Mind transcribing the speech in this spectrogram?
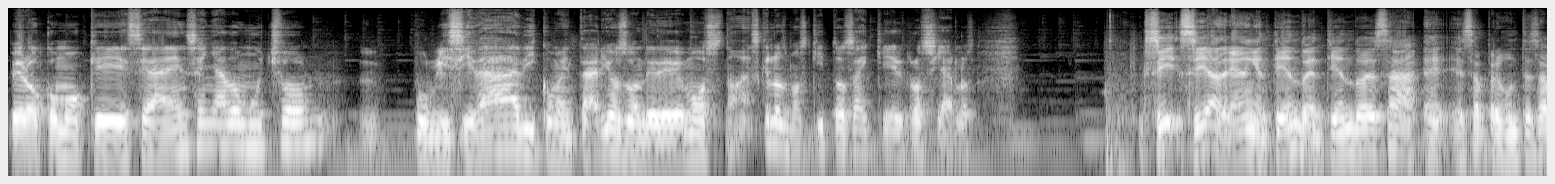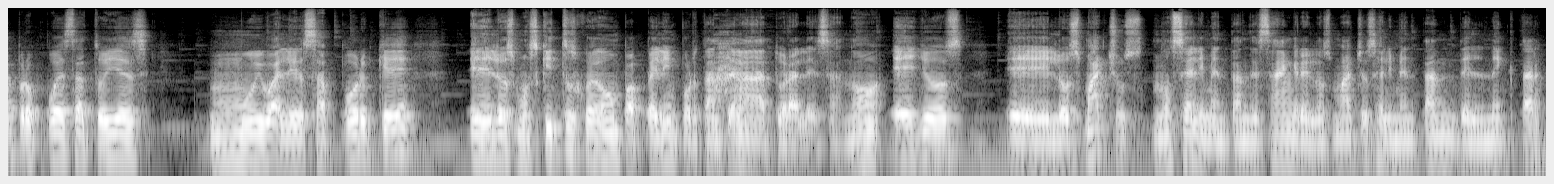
Pero como que se ha enseñado mucho publicidad y comentarios donde debemos, no, es que los mosquitos hay que rociarlos. Sí, sí, Adrián, entiendo, entiendo esa, eh, esa pregunta, esa propuesta tuya es muy valiosa porque eh, los mosquitos juegan un papel importante en la naturaleza, ¿no? Ellos, eh, los machos, no se alimentan de sangre, los machos se alimentan del néctar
